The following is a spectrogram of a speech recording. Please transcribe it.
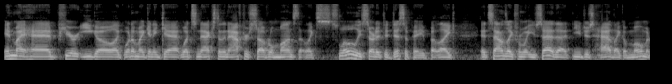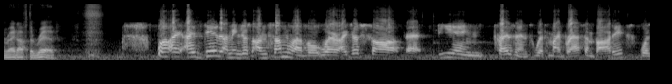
in my head, pure ego, like what am I going to get? What's next? And then after several months that like slowly started to dissipate, but like it sounds like from what you said that you just had like a moment right off the rip. Well, I, I did. I mean, just on some level, where I just saw that being present with my breath and body was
